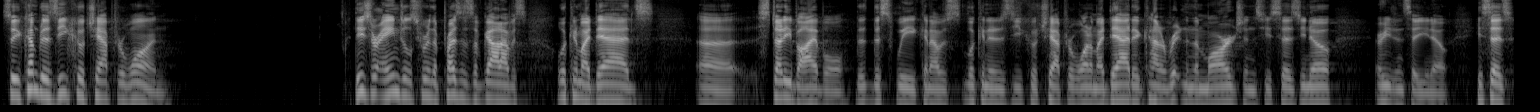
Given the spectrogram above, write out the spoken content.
So you come to Ezekiel chapter 1. These are angels who are in the presence of God. I was looking at my dad's uh, study Bible th- this week, and I was looking at Ezekiel chapter 1, and my dad had kind of written in the margins, he says, you know, or he didn't say, you know, he says,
